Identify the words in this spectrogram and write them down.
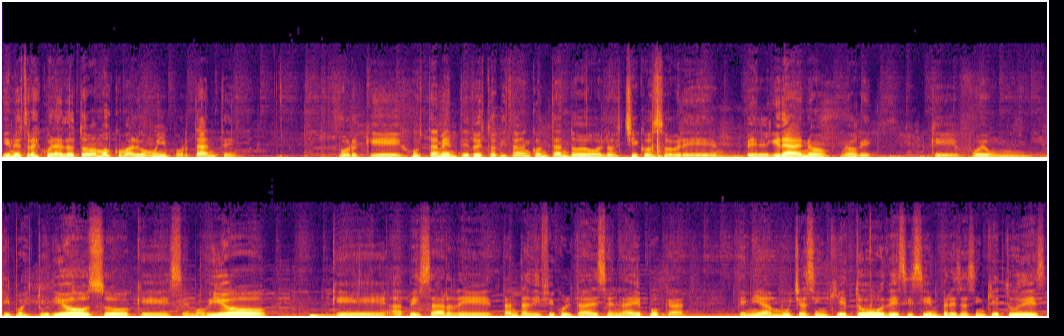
Y en nuestra escuela lo tomamos como algo muy importante. Porque justamente todo esto que estaban contando los chicos sobre Belgrano, ¿no? que, que fue un tipo estudioso, que se movió, que a pesar de tantas dificultades en la época, tenía muchas inquietudes y siempre esas inquietudes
